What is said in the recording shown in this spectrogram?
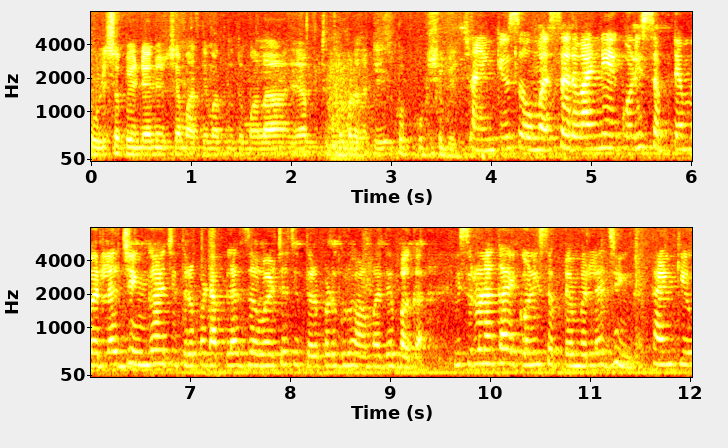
पोलीस ऑफ इंडिया न्यूजच्या माध्यमातून तुम्हाला या चित्रपटासाठी खूप खूप शुभेच्छा. थँक्यू सो मच सर्वांनी एकोणीस सप्टेंबरला झिंगा चित्रपट आपल्या जवळच्या चित्रपटगृहामध्ये बघा. विसरू नका एकोणीस सप्टेंबरला झिंगा. थँक्यू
